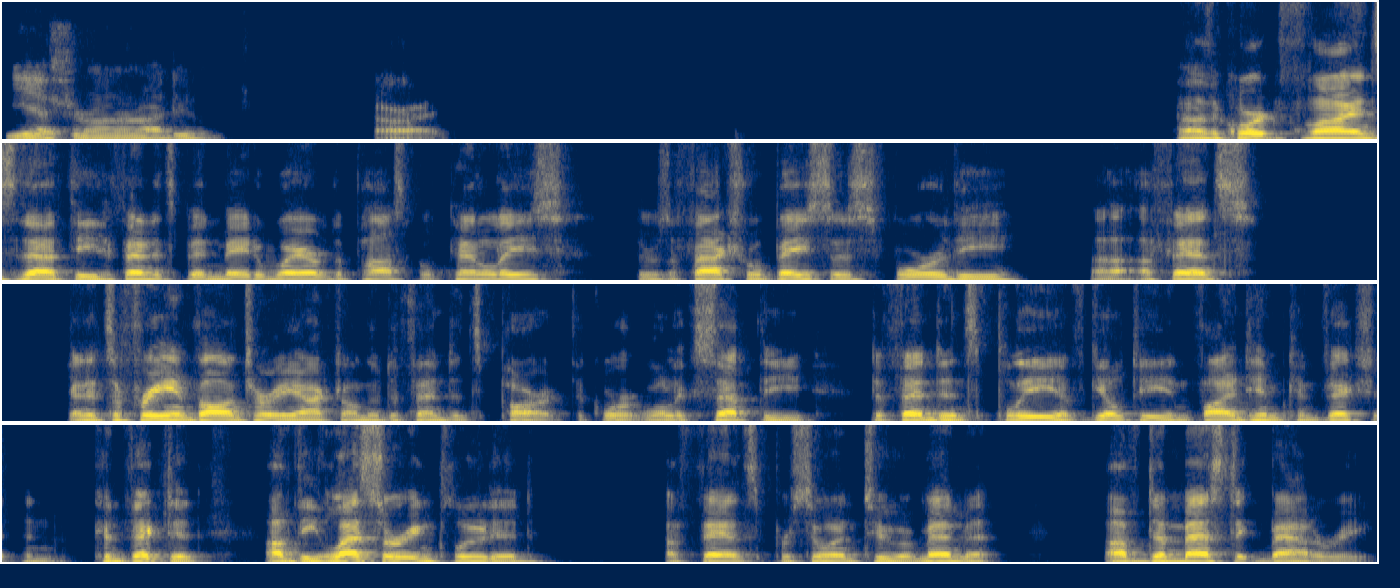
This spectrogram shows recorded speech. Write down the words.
Yes, Your Honor, I do. All right. The court finds that the defendant's been made aware of the possible penalties. There's a factual basis for the uh, offense, and it's a free and voluntary act on the defendant's part. The court will accept the defendant's plea of guilty and find him conviction convicted of the lesser included offense pursuant to amendment of domestic battery,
